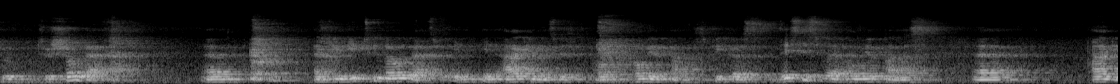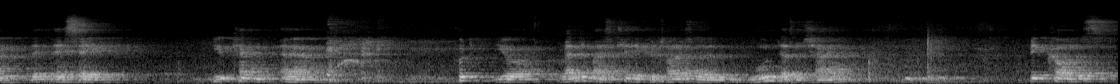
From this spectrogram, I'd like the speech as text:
to, to show that. Um, and you need to know that in, in arguments with homeopaths, because this is where homeopaths uh, argue. They, they, say you can uh, put your randomized clinical trials where the moon doesn't shine, because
